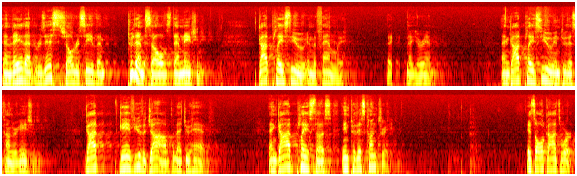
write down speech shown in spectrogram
and they that resist shall receive them to themselves damnation. God placed you in the family that you're in. And God placed you into this congregation. God gave you the job that you have. And God placed us into this country. It's all God's work.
